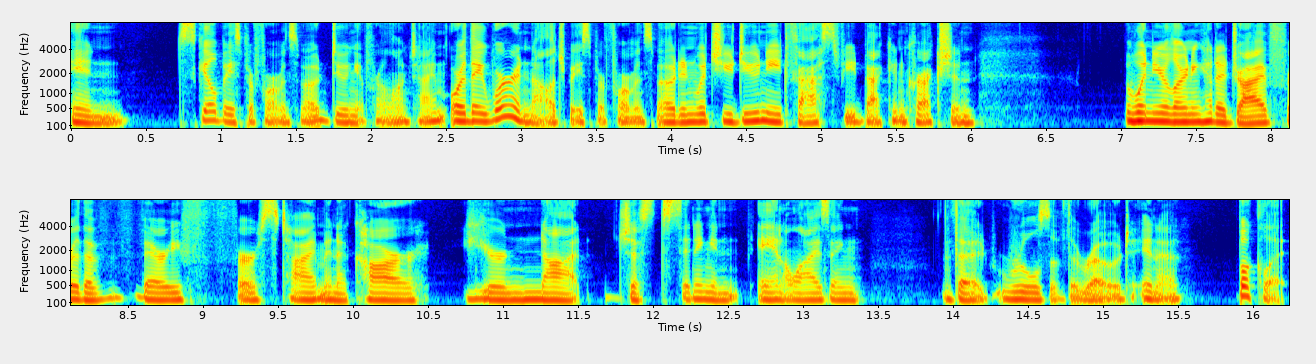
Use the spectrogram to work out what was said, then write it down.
in skill based performance mode, doing it for a long time, or they were in knowledge based performance mode, in which you do need fast feedback and correction. When you're learning how to drive for the very first time in a car, you're not just sitting and analyzing the rules of the road in a booklet.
